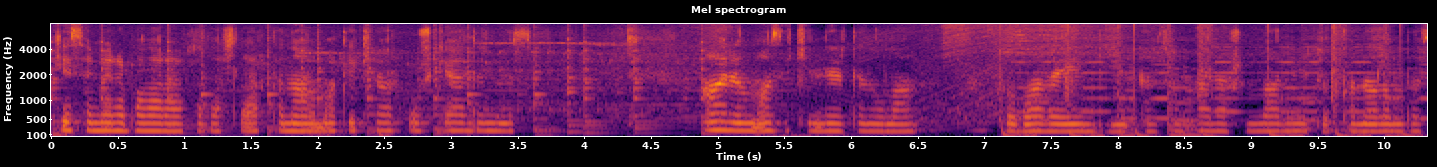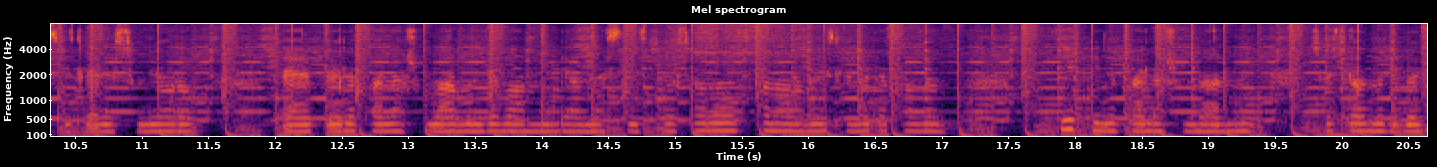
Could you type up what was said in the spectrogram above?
Herkese merhabalar arkadaşlar. Kanalıma tekrar hoş geldiniz. Ayrılmaz ikililerden olan Tuba ve Engin'in en son paylaşımlarını YouTube kanalımda sizlere sunuyorum. Eğer böyle paylaşımlarımın devamının gelmesini istiyorsanız kanalımı izlemede kalın. Yepyeni paylaşımlarını sosyal medyada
